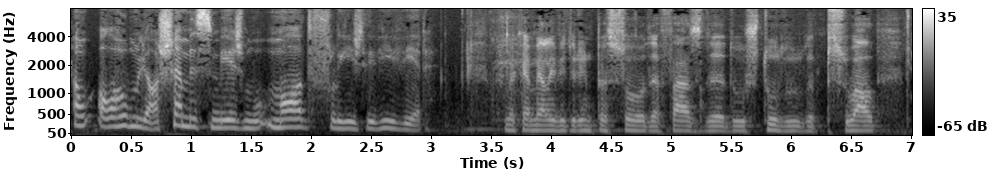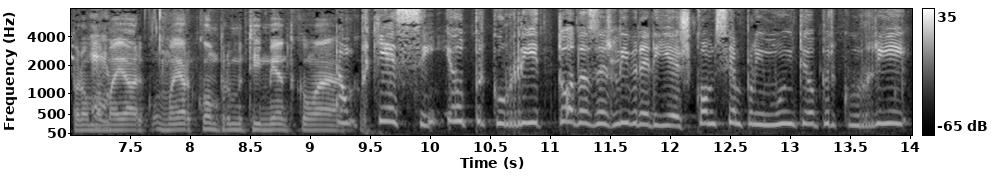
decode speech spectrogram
ou melhor, chama-se mesmo modo feliz de viver. Como é que a Amélia Vitorino passou da fase de, do estudo pessoal para uma é. maior, um maior comprometimento com a. Não, porque é assim, eu percorri todas as livrarias, como sempre e muito, eu percorri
